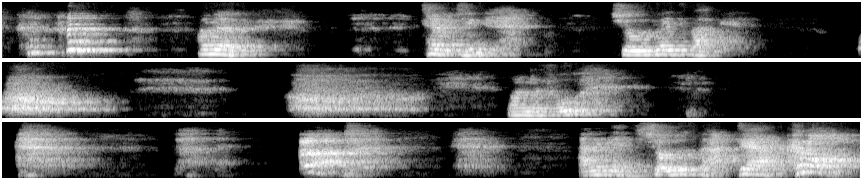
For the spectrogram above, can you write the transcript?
I know. Tempting. Shoulder blades back. Wonderful. Up. And again, shoulders back, down. Come on.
